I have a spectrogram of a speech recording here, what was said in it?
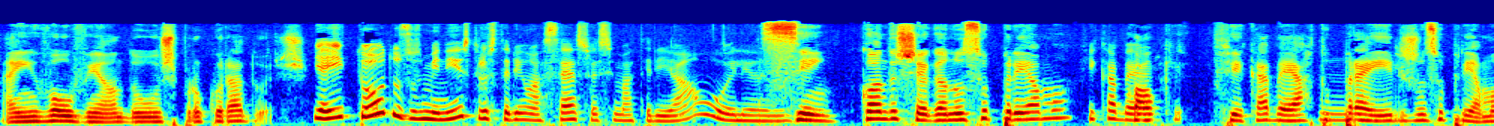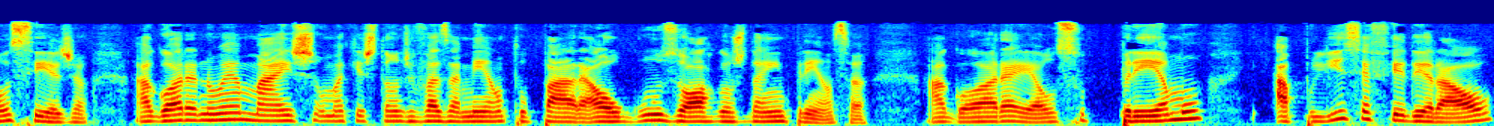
envolvendo os procuradores. E aí todos os ministros teriam acesso a esse material, Eliane? Sim. Quando chega no Supremo, fica aberto. Qualquer, fica aberto hum. para eles no Supremo. Ou seja, agora não é mais uma questão de vazamento para alguns órgãos da imprensa. Agora é o Supremo, a Polícia Federal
